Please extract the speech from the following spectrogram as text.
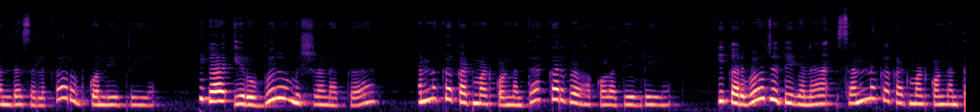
ಒಂದೇ ಸಲಕ್ಕೆ ರುಬ್ಕೊಂಡೀವ್ರಿ. ಈಗ ಈ ರುಬ್ಬಿರೋ ಮಿಶ್ರಣಕ್ಕೆ ಸಣ್ಣಕ್ಕೆ ಕಟ್ ಮಾಡ್ಕೊಂಡಂಥ ಕರಿಬೇವು ಹಾಕೊಳತ್ತೀವ್ರಿ ಈ ಕರಿಬೇವು ಜೊತೆಗೇನ ಸಣ್ಣಕ್ಕೆ ಕಟ್ ಮಾಡ್ಕೊಂಡಂಥ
